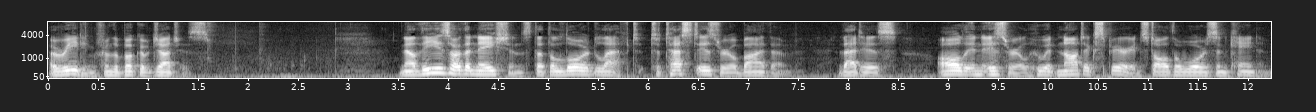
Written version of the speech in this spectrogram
A reading from the book of Judges. Now these are the nations that the Lord left to test Israel by them, that is, all in Israel who had not experienced all the wars in Canaan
